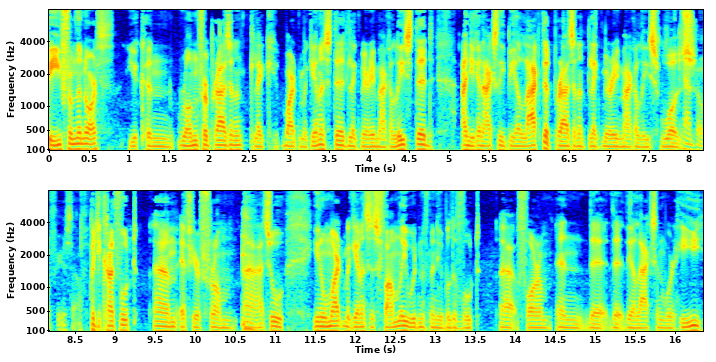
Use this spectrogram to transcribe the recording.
be from the north. You can run for president like Martin McGuinness did, like Mary McAleese did, and you can actually be elected president like Mary McAleese was. You can't vote for yourself. But you can't vote um, if you're from. Uh, so, you know, Martin McGuinness's family wouldn't have been able to vote uh, for him in the, the, the, election where he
